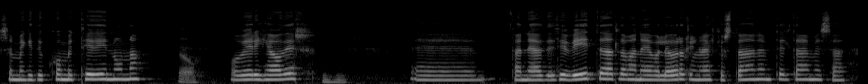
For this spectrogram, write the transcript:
sem getur komið til því núna já, og verið hjá þér. Um, þannig að þið vitið allavega ef að lögreglan er ekki á staðnum til dæmis að,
